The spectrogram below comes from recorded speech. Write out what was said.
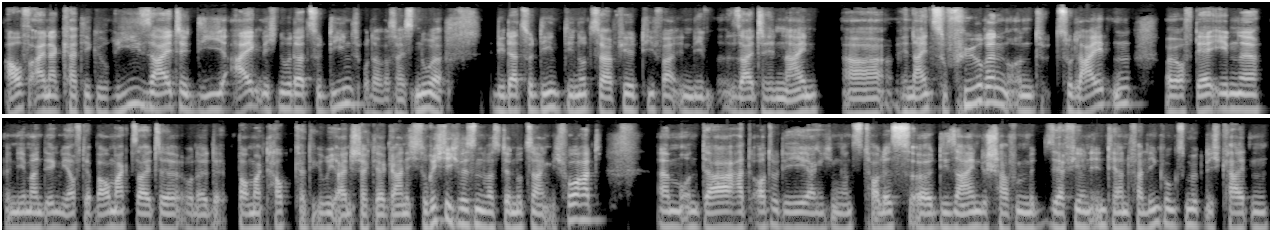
auf einer Kategorieseite, die eigentlich nur dazu dient, oder was heißt nur, die dazu dient, die Nutzer viel tiefer in die Seite hinein äh, hineinzuführen und zu leiten, weil auf der Ebene, wenn jemand irgendwie auf der Baumarktseite oder der Baumarkt-Hauptkategorie einsteigt, ja gar nicht so richtig wissen, was der Nutzer eigentlich vorhat. Ähm, und da hat Otto.de eigentlich ein ganz tolles äh, Design geschaffen mit sehr vielen internen Verlinkungsmöglichkeiten,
